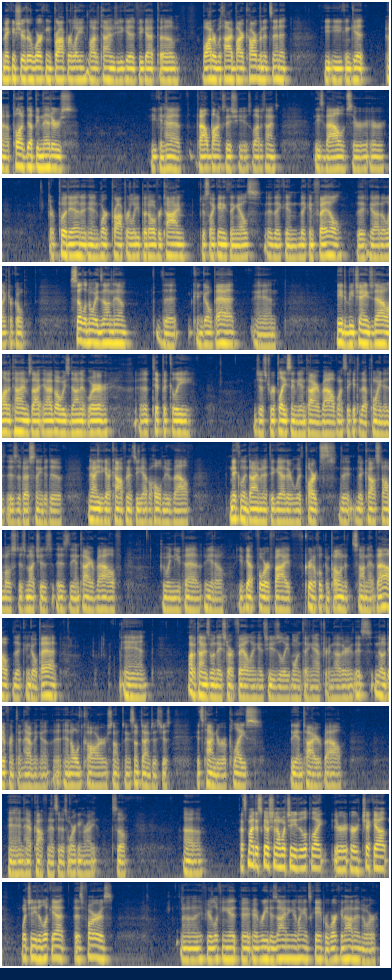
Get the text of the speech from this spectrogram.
making sure they're working properly. A lot of times you get, if you got uh, water with high bicarbonates in it, you, you can get uh, plugged up emitters. You can have valve box issues. A lot of times these valves are, are, are put in and work properly, but over time, just like anything else, they can they can fail. They've got electrical solenoids on them that can go bad and need to be changed out. A lot of times, I, I've always done it where uh, typically just replacing the entire valve once they get to that point is, is the best thing to do. Now you got confidence that you have a whole new valve. Nickel and diamond it together with parts that, that cost almost as much as, as the entire valve. When you've had, you know, you've got four or five critical components on that valve that can go bad and a lot of times when they start failing, it's usually one thing after another. It's no different than having a, an old car or something. Sometimes it's just it's time to replace the entire valve and have confidence that it's working right. So uh, that's my discussion on what you need to look like or, or check out what you need to look at as far as uh, if you're looking at, at redesigning your landscape or working on it or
